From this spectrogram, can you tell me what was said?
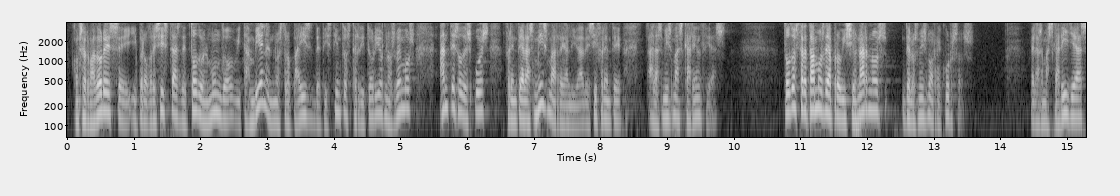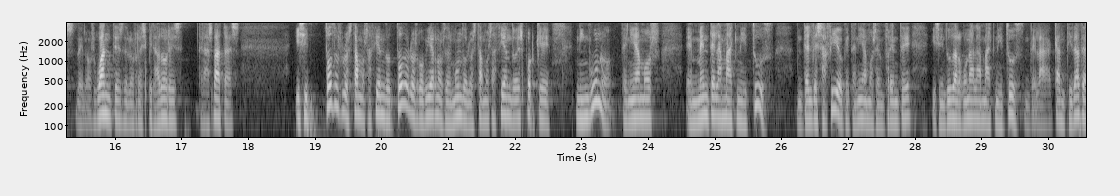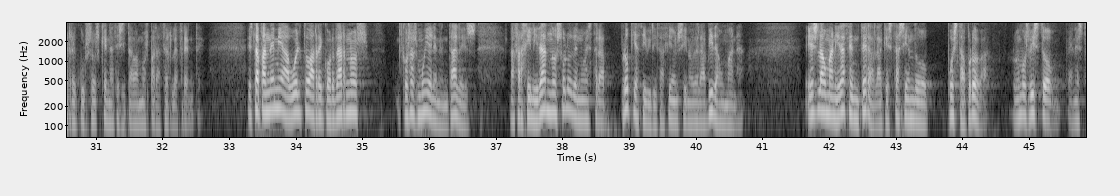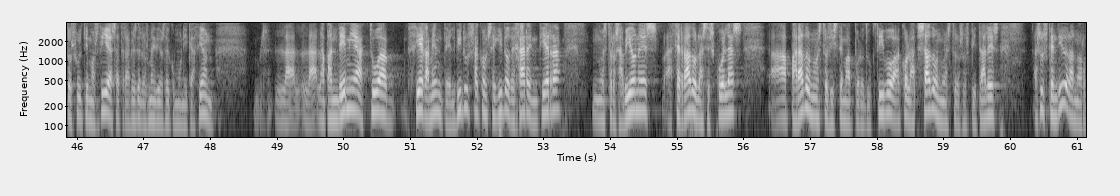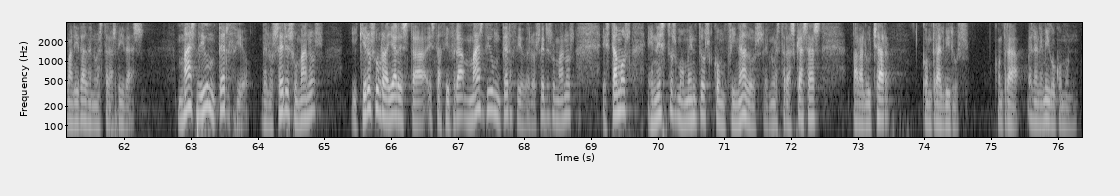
Conservadores eh, y progresistas de todo el mundo y también en nuestro país de distintos territorios nos vemos antes o después frente a las mismas realidades y frente a las mismas carencias. Todos tratamos de aprovisionarnos de los mismos recursos, de las mascarillas, de los guantes, de los respiradores, de las batas. Y si todos lo estamos haciendo, todos los gobiernos del mundo lo estamos haciendo, es porque ninguno teníamos en mente la magnitud del desafío que teníamos enfrente y sin duda alguna la magnitud de la cantidad de recursos que necesitábamos para hacerle frente. Esta pandemia ha vuelto a recordarnos cosas muy elementales, la fragilidad no solo de nuestra propia civilización, sino de la vida humana. Es la humanidad entera la que está siendo puesta a prueba. Lo hemos visto en estos últimos días a través de los medios de comunicación. La, pandemia actúa ciegamente. El virus ha conseguido dejar en tierra nuestros aviones, ha cerrado las escuelas, ha parado nuestro sistema productivo, ha colapsado nuestros hospitales, ha suspendido la normalidad de nuestras vidas. Más de un tercio de los seres humanos y quiero subrayar esta, esta, cifra, más de un tercio de los seres humanos estamos en estos momentos confinados en nuestras casas para luchar contra el virus, contra el enemigo común.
